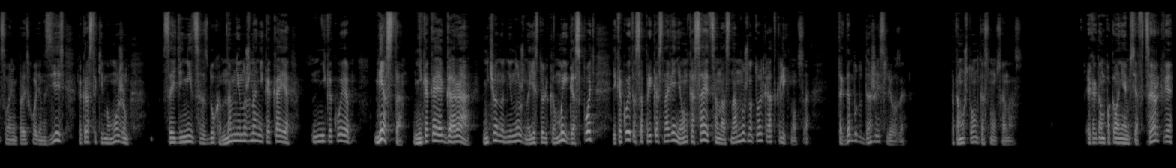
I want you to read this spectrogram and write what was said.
с вами происходим здесь, как раз таки мы можем соединиться с Духом. Нам не нужна никакая, никакое место, никакая гора – Ничего нам не нужно, есть только мы, Господь, и какое-то соприкосновение. Он касается нас, нам нужно только откликнуться. Тогда будут даже и слезы, потому что Он коснулся нас. И когда мы поклоняемся в церкви,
